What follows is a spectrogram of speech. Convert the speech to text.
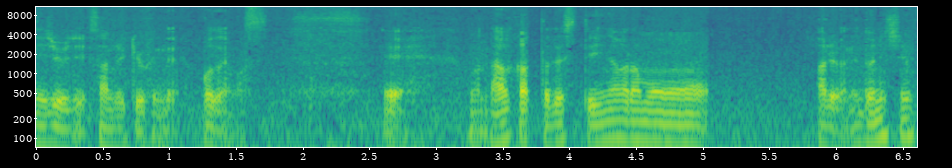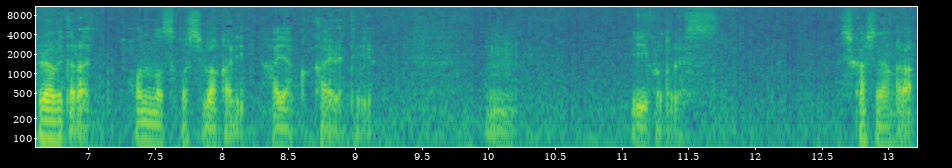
20時39分でございます。えーまあ、長かったですって言いながらも、あれはね、土日に比べたらほんの少しばかり早く帰れている。うん。いいことです。しかしながら、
